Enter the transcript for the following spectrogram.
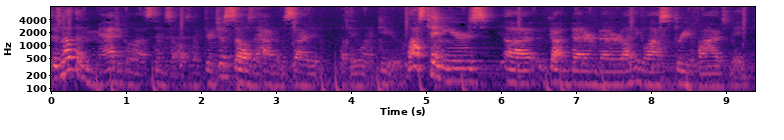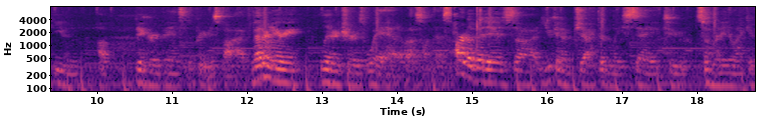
There's nothing magical about stem cells. Like they're just cells that haven't decided what they want to do. Last 10 years, uh, we've gotten better and better. I think the last three to five has made even a bigger advance than the previous five. Veterinary literature is way ahead of us on this. Part of it is uh, you can objectively say to somebody like if,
